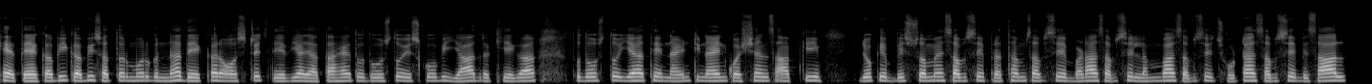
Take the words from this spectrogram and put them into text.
कहते हैं। कभी कभी शतुरमुर्ग न देकर ऑस्ट्रिच दे दिया जाता है। तो दोस्तों, इसको भी याद रखिएगा। तो दोस्तों, यह थे नाइन्टी नाइन क्वेश्चन आपकी, जो कि विश्व में सबसे प्रथम, सबसे बड़ा, सबसे लंबा, सबसे छोटा, सबसे विशाल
